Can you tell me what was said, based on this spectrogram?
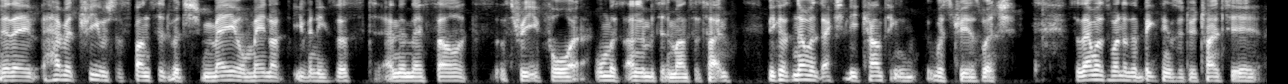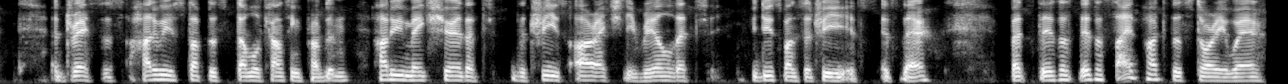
You know, they have a tree which is sponsored, which may or may not even exist, and then they sell it three four, almost unlimited amounts of time because no one's actually counting which tree is which. So that was one of the big things that we're trying to address is how do we stop this double counting problem? How do we make sure that the trees are actually real? That if you do sponsor a tree, it's it's there. But there's a there's a side part to the story where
